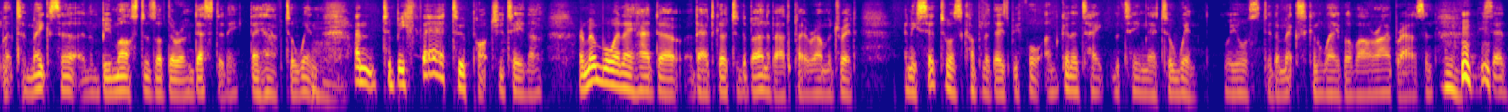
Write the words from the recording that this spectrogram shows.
But to make certain and be masters of their own destiny, they have to win. Mm. And to be fair to Pochettino, remember when they had uh, they had to go to the Bernabeu to play Real Madrid, and he said to us a couple of days before, I'm going to take the team there to win. We all did a Mexican wave of our eyebrows. And, and he said,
